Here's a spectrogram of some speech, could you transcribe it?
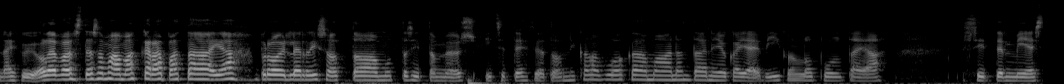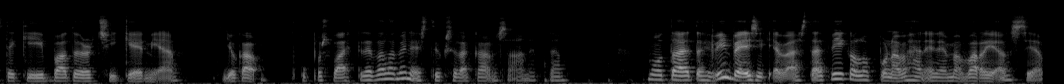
näkyy olevan sitä samaa makkarapataa ja broilerisottoa, mutta sitten on myös itse tehtyä tonnikalavuokaa maanantaina, joka jäi viikonlopulta ja sitten mies teki butter chickenia, joka uppos vaihtelevalla menestyksellä kansaan. Että... Mutta että hyvin basic evästä, että viikonloppuna vähän enemmän varianssia.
